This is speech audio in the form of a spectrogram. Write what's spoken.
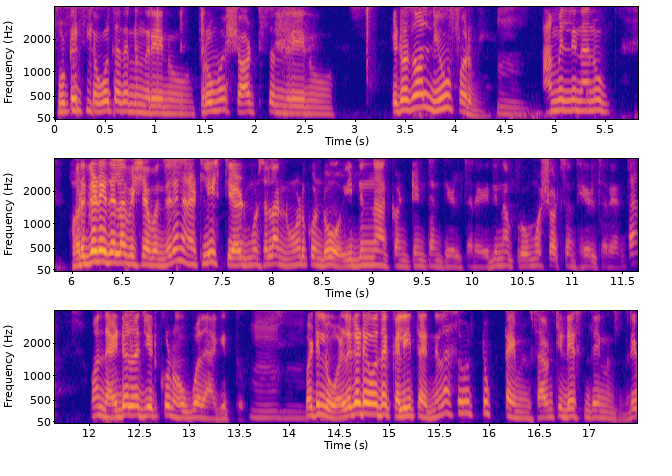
ಫೋಟೋಸ್ ತಗೋತಾ ಇದ್ದೇನೆ ಅಂದ್ರೆ ಏನು ಪ್ರೊಮೋ ಶಾರ್ಟ್ಸ್ ಅಂದ್ರೆ ಏನು it was all new for me. ಆಮೇಲೆ ನಾನು ಹೊರಗಡೆ ಇದೆಲ್ಲ ವಿಷಯ ಬಂದರೆ ನಾನು ಅಟ್ಲೀಸ್ಟ್ ಎರಡ್ ಮೂರು ಸಲ ನೋಡ್ಕೊಂಡು ಓ, ಇದನ್ನ ಕಂಟೆಂಟ್ ಅಂತ ಹೇಳ್ತಾರೆ ಇದನ್ನ ಪ್ರೊಮೋ ಶಾರ್ಟ್ಸ್ ಅಂತ ಹೇಳ್ತಾರೆ ಅಂತ ಒಂದು ಐಡಿಯಾಲಜಿ ಇಟ್ಕೊಂಡು ಹೋಗ್ಬೋದಾಗಿತ್ತು. ಬಟ್ ಇಲ್ಲಿ ಒಳಗಡೆ ಹೋದ ಕಲಿತಾ ಇದ್ನಲ್ಲ so took time seventy days ಅಂತ ಏನಂತಂದ್ರೆ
